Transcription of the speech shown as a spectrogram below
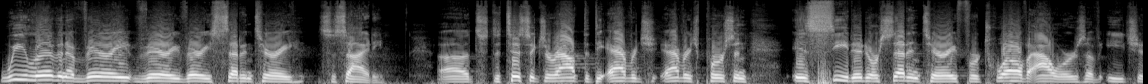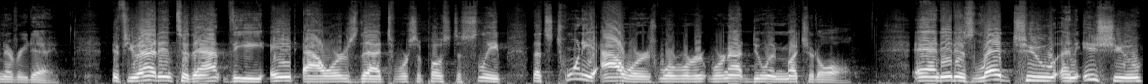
We live in a very, very, very sedentary society. Uh, statistics are out that the average, average person is seated or sedentary for 12 hours of each and every day. If you add into that the eight hours that we're supposed to sleep, that's 20 hours where we're, we're not doing much at all. And it has led to an issue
